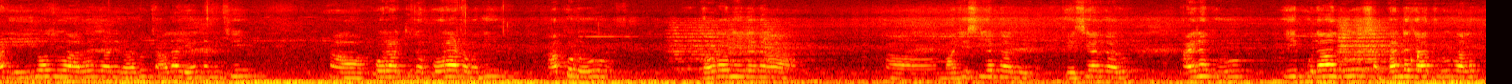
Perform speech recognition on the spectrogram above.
అది ఈ రోజు ఆ రోజు అని కాదు చాలా ఏళ్ళ నుంచి పోరాడుతున్న పోరాటం అది. అప్పుడు గౌరవనీయులైన మాజీ సీఎం గారు కేసీఆర్ గారు ఆయనకు ఈ కులాలు సబ్బండ జాతులు వాళ్ళకు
